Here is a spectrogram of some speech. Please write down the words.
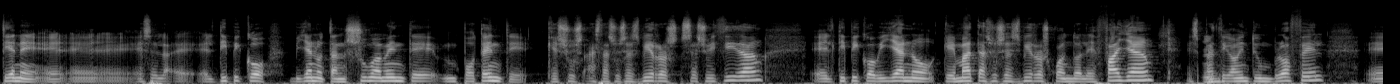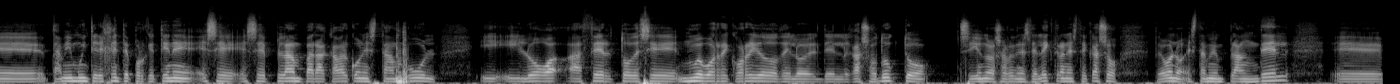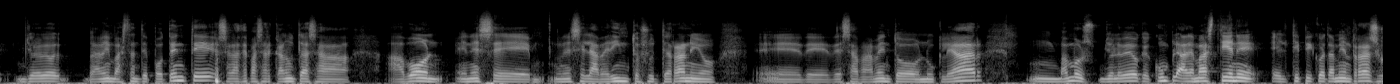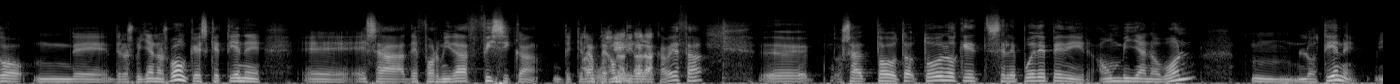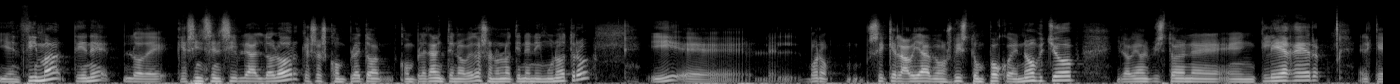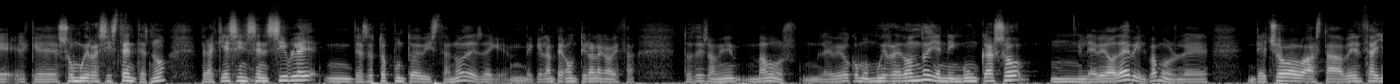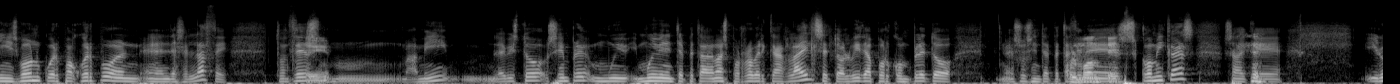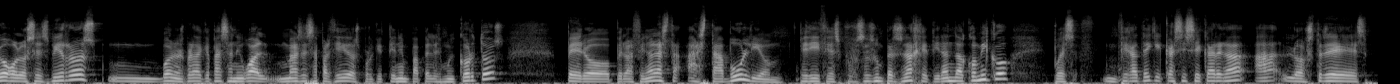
tiene, eh, eh, es el, el, típico villano tan sumamente potente que sus, hasta sus esbirros se suicidan, el típico villano que mata a sus esbirros cuando le falla, es prácticamente un Blofeld, eh, también muy inteligente porque tiene ese, ese plan para acabar con Estambul y, luego hacer todo ese nuevo recorrido del gasoducto siguiendo las órdenes de Electra en este caso, pero bueno, es también plan de él. Eh, yo lo veo también bastante potente, se le hace pasar canutas a, a Bond en ese, en ese laberinto subterráneo eh, de desarmamento nuclear. Mm, vamos, yo le veo que cumple. Además tiene el típico también rasgo mm, de, de los villanos Bond, que es que tiene eh, esa deformidad física de que le han pegado un tiro en la cabeza. Eh, o sea, todo, todo, todo lo que se le puede pedir a un villano Bond Mm, lo tiene. Y encima tiene lo de que es insensible al dolor que eso es completo completamente novedoso no lo tiene ningún otro y eh, bueno sí que lo habíamos visto un poco en Objob y lo habíamos visto en, en Klieger el que el que son muy resistentes no pero aquí es insensible mm, desde otro punto de vista no desde que, de que le han pegado un tiro en la cabeza. Entonces a mí vamos le veo como muy redondo y en ningún caso mm, le veo débil. Vamos de hecho hasta vence James Bond cuerpo a cuerpo en el desenlace entonces, mm, a mí le he visto siempre muy, muy bien interpretado. Además por Robert Carlyle, se te olvida por completo eh, sus interpretaciones cómicas, o sea que... Y luego los esbirros, mm, bueno, es verdad que pasan igual más desaparecidos porque tienen papeles muy cortos, pero, pero al final hasta, hasta Bullion, que dices, pues es un personaje tirando a cómico, pues fíjate que casi se carga a los tres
